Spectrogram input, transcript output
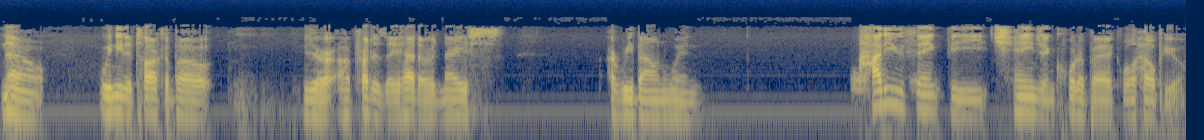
Now, we need to talk about your uh, Predators. They had a nice a rebound win. How do you think the change in quarterback will help you?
